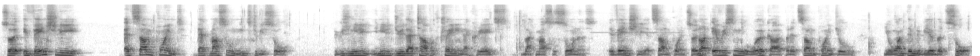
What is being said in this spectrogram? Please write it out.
So eventually, at some point, that muscle needs to be sore because you need to, you need to do that type of training that creates like muscle soreness eventually at some point. So not every single workout, but at some point you'll you want them to be a bit sore.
